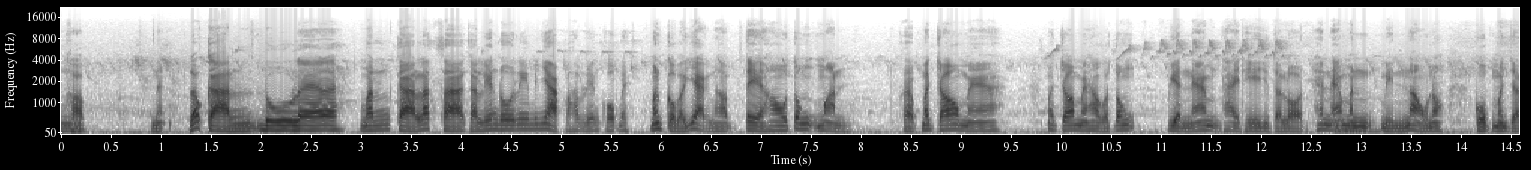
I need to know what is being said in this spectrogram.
มครับ แล้วการดูแลมันการรักษาการเลี้ยงดูนี่ไม่ยากเหรอครับเลี้ยงกบไหมมันก็บ่ยากนะครับ แต่เราต้องหมันครับมาเจ้ามามาเจ้ามาเราก็ต้องเปลี่ยนน้ำถ่ายเทอยู่ตลอด ให้น้ำมันเหม็นเน่าเนาะกบมันจะ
